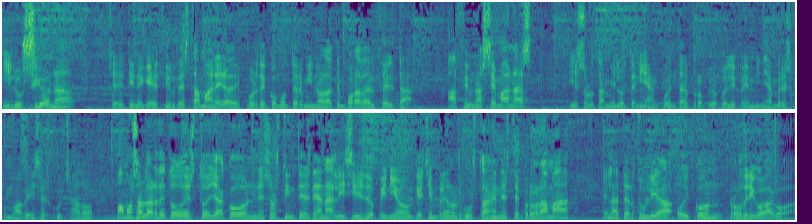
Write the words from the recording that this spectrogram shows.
ilusiona, se tiene que decir de esta manera, después de cómo terminó la temporada del Celta hace unas semanas y eso también lo tenía en cuenta el propio Felipe Miñambres, como habéis escuchado. Vamos a hablar de todo esto ya con esos tintes de análisis, de opinión que siempre nos gustan en este programa, en la tertulia, hoy con Rodrigo Lagoa.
